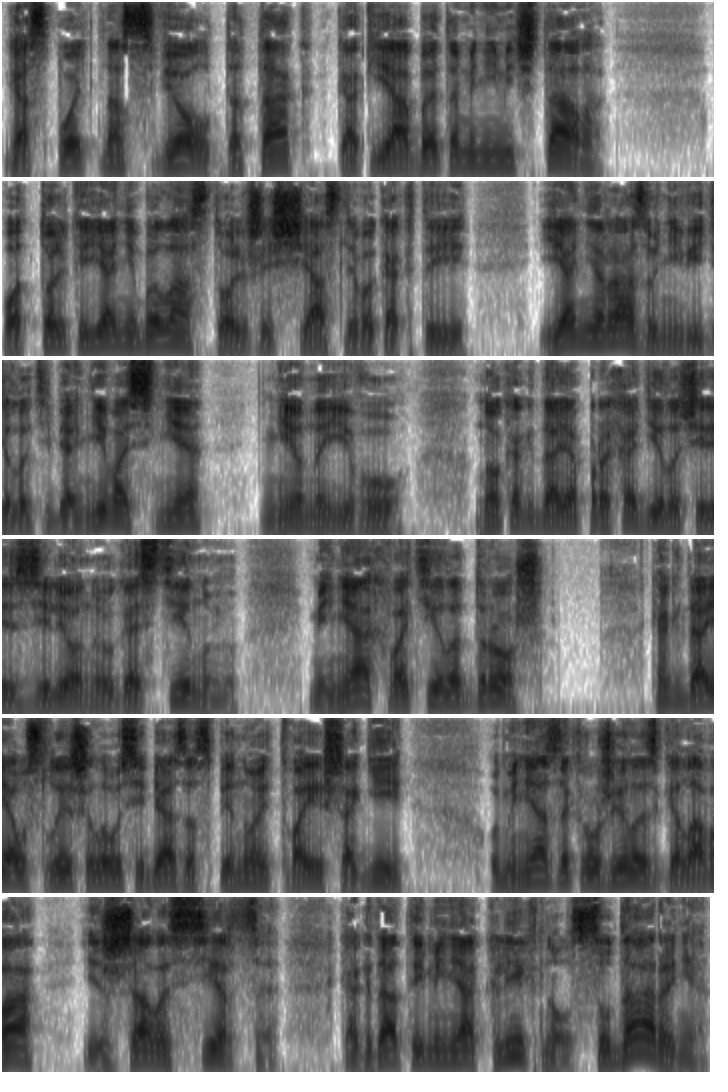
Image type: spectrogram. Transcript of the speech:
Господь нас свел, да так, как я об этом и не мечтала. Вот только я не была столь же счастлива, как ты. Я ни разу не видела тебя ни во сне, ни наяву. Но когда я проходила через зеленую гостиную, меня охватила дрожь. Когда я услышала у себя за спиной твои шаги, у меня закружилась голова и сжалось сердце. Когда ты меня кликнул, сударыня,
